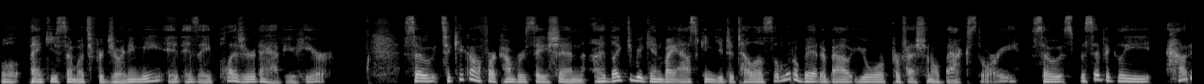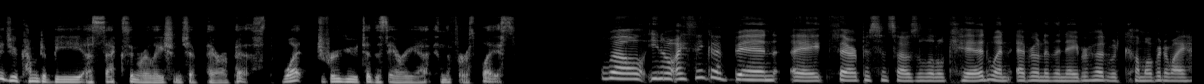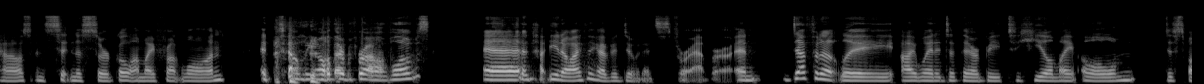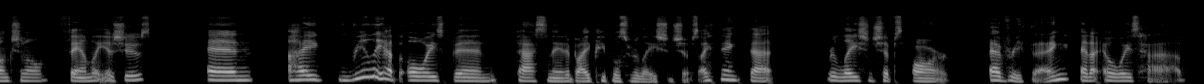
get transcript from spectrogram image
Well, thank you so much for joining me. It is a pleasure to have you here. So, to kick off our conversation, I'd like to begin by asking you to tell us a little bit about your professional backstory. So, specifically, how did you come to be a sex and relationship therapist? What drew you to this area in the first place? Well, you know, I think I've been a therapist since I was a little kid when everyone in the neighborhood would come over to my house and sit in a circle on my front lawn and tell me all their problems. And, you know, I think I've been doing it forever. And definitely, I went into therapy to heal my own dysfunctional family issues. And I really have always been fascinated by people's relationships. I think that relationships are everything, and I always have.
